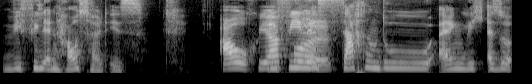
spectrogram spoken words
wie viel ein Haushalt ist Auch, ja, wie viele voll. Sachen du eigentlich, also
